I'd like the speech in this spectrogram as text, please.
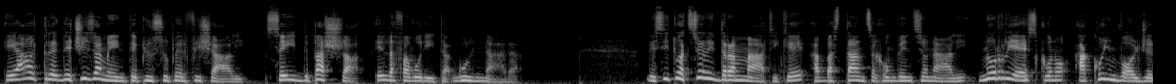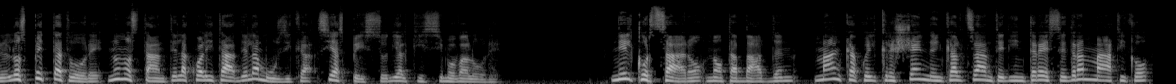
e altre decisamente più superficiali, Seid Pascià e la favorita Gulnara. Le situazioni drammatiche, abbastanza convenzionali, non riescono a coinvolgere lo spettatore nonostante la qualità della musica sia spesso di altissimo valore. Nel Corsaro, nota Budden, manca quel crescendo incalzante di interesse drammatico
